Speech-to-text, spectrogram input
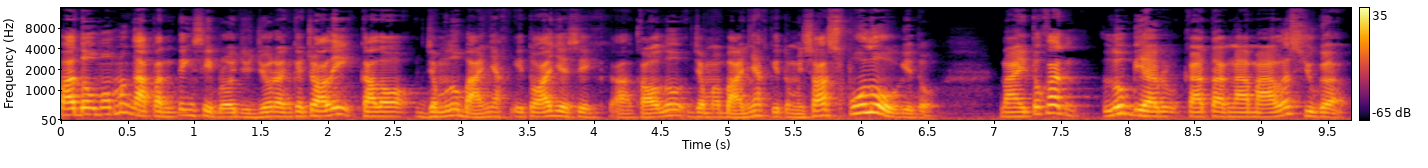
pada umumnya nggak penting sih bro jujuran. Kecuali kalau jam lu banyak itu aja sih. Kalau lu jamnya banyak gitu misal 10 gitu. Nah itu kan lu biar kata nggak males juga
